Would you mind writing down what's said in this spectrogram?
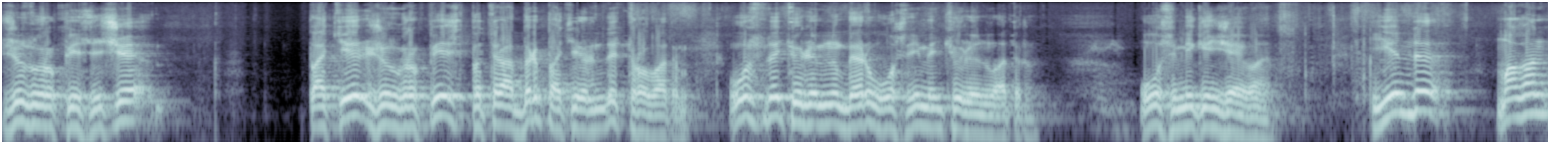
145 пәтер 145 бытыра бір пәтерінде тұрып жатырмын осындай төлемнің бәрі осымен төленіп жатыр осы мекен жайға енді маған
